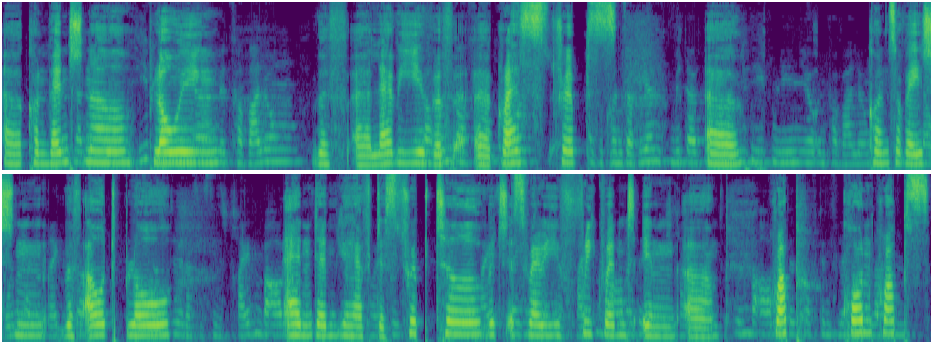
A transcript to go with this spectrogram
uh, conventional plowing with uh, levee, with uh, grass strips, uh, conservation without blow, and then you have the strip till, which is very frequent in uh, crop, corn crops.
